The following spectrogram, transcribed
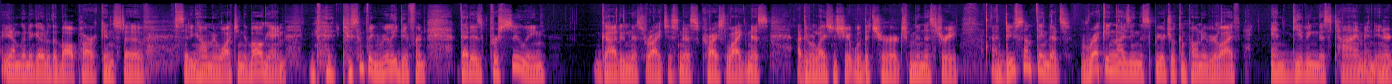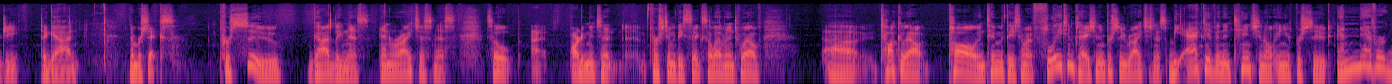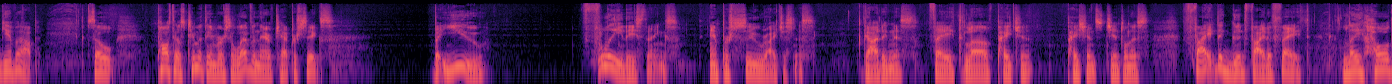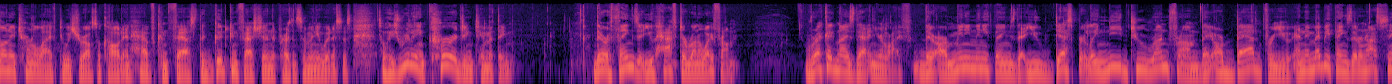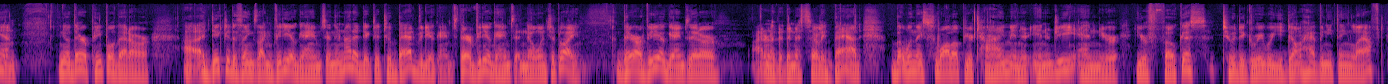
you know, I'm going to go to the ballpark instead of sitting home and watching the ball game. Do something really different that is pursuing godliness, righteousness, Christ likeness, uh, the relationship with the church, ministry. Uh, do something that's recognizing the spiritual component of your life and giving this time and energy to God. Number six, pursue godliness and righteousness. So I already mentioned 1 uh, Timothy 6, 11, and 12. Uh, talk about Paul and Timothy talking about flee temptation and pursue righteousness. Be active and intentional in your pursuit and never give up. So Paul tells Timothy in verse 11 there of chapter 6, but you flee these things and pursue righteousness, godliness, faith, love, patience, patience, gentleness. Fight the good fight of faith. Lay hold on eternal life to which you're also called and have confessed the good confession in the presence of many witnesses. So he's really encouraging Timothy there are things that you have to run away from. Recognize that in your life. There are many, many things that you desperately need to run from. They are bad for you, and they may be things that are not sin. You know, there are people that are uh, addicted to things like video games, and they're not addicted to bad video games. There are video games that no one should play. There are video games that are I don't know that they're necessarily bad, but when they swallow up your time and your energy and your your focus to a degree where you don't have anything left,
